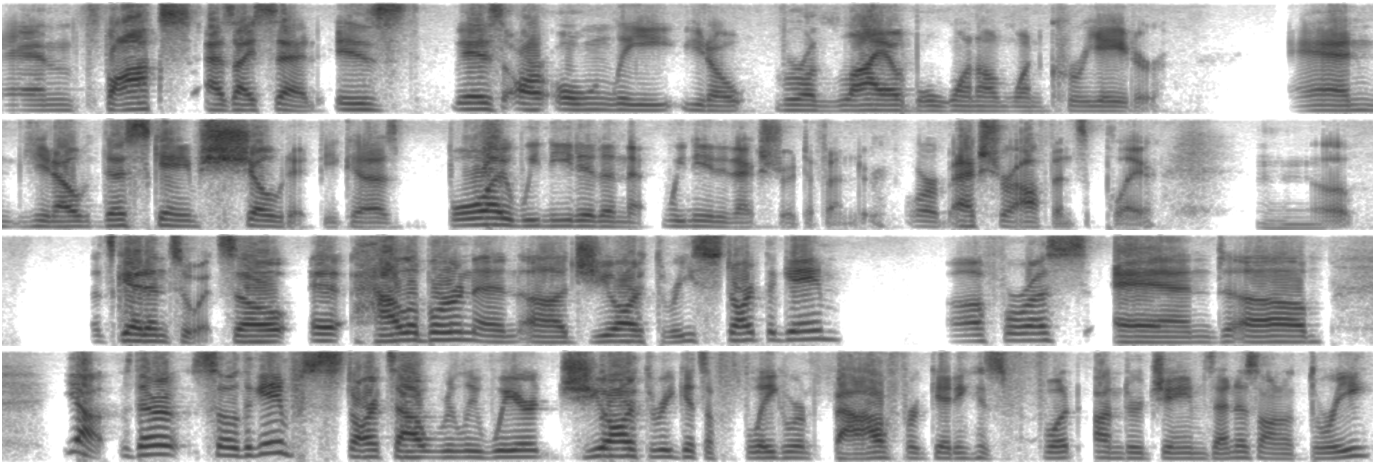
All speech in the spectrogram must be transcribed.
and Fox, as I said, is is our only you know reliable one-on-one creator And you know, this game showed it because boy, we needed an we needed an extra defender or extra offensive player. Mm-hmm. Let's get into it. So uh, Haliburton and uh, GR3 start the game uh, for us, and um, yeah, there. So the game starts out really weird. GR3 gets a flagrant foul for getting his foot under James Ennis on a three.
